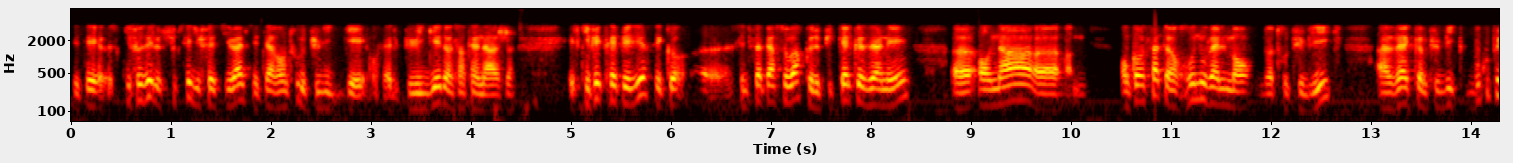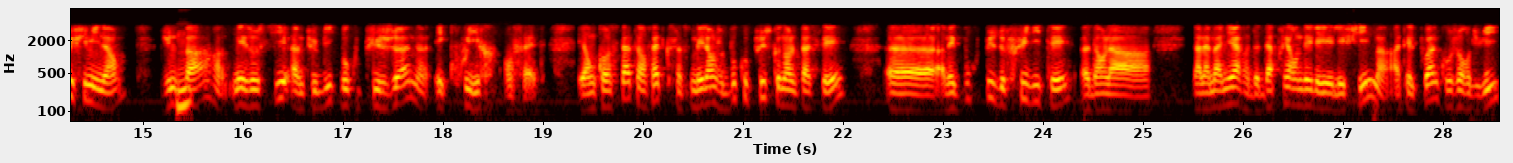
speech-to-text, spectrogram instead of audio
c'était ce qui faisait le succès du festival, c'était avant tout le public gay, en fait, le public gay d'un certain âge. Et ce qui fait très plaisir, c'est que euh, c'est de s'apercevoir que depuis quelques années, euh, on a, euh, on constate un renouvellement de notre public avec un public beaucoup plus féminin, d'une mmh. part, mais aussi un public beaucoup plus jeune et queer, en fait. Et on constate, en fait, que ça se mélange beaucoup plus que dans le passé, avec beaucoup plus de fluidité dans la, dans la manière d'appréhender les, les, films, à tel point qu'aujourd'hui,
